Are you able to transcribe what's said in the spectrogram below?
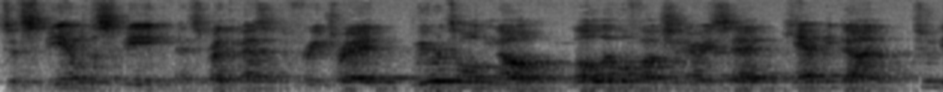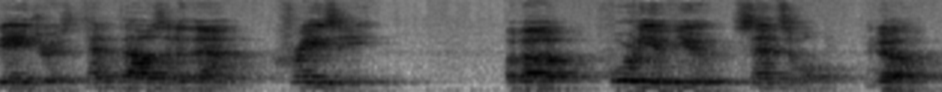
to be able to speak and spread the message of free trade, we were told no. Low-level functionaries said, can't be done, too dangerous. 10,000 of them, crazy. About 40 of you, sensible. No,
